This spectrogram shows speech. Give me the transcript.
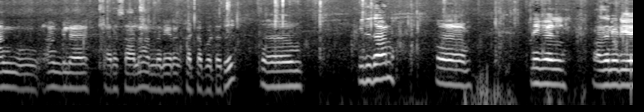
ஆங் ஆங்கில அரசால் அந்த நேரம் கட்டப்பட்டது. இதுதான் நீங்கள் அதனுடைய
